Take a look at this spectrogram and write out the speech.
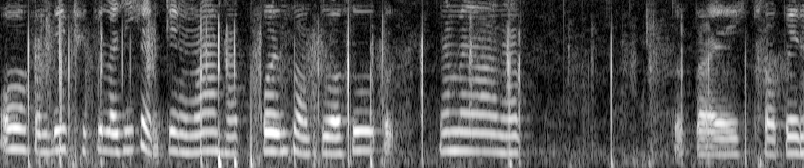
โอ้ซอมบี้พิกเป็นอะไรที่แข็งเก่งมากครับคนสองตัวสู้นั่นไม่ได้นะครับ ต่อไปเขาเป็น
